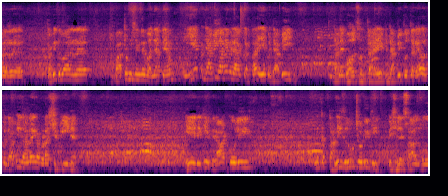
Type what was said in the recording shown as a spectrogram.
पर कभी कभार बाथरूम सिंगर बन जाते हैं हम। ये पंजाबी गाने में रैप करता है ये पंजाबी गाने बहुत सुनता है ये पंजाबी पुत्र है और पंजाबी गाने का बड़ा शौकीन है। ये देखिए विराट कोहली ने कप्तानी ज़रूर छोड़ी थी। पिछले साल वो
